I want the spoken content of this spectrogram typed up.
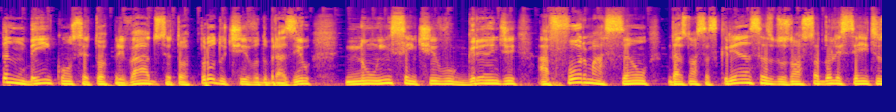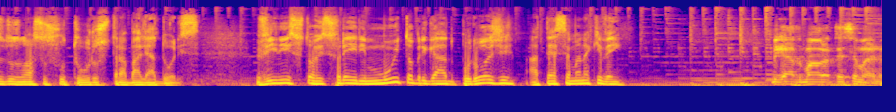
também com o setor privado, o setor produtivo do Brasil, num incentivo grande à formação das nossas crianças, dos nossos adolescentes, dos nossos futuros trabalhadores. Vinícius Torres Freire, muito obrigado por hoje. Até semana que vem. Obrigado, Mauro. Até semana.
